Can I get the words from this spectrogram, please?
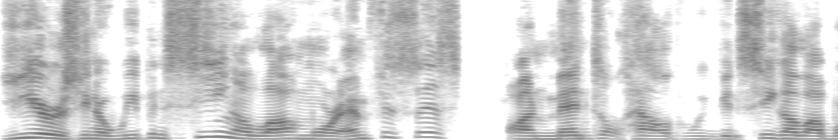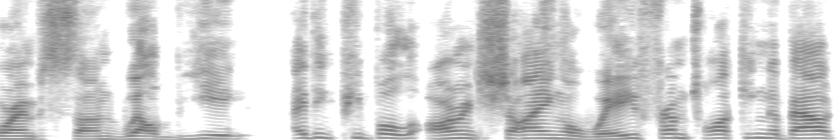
years, you know, we've been seeing a lot more emphasis on mental health. We've been seeing a lot more emphasis on well being. I think people aren't shying away from talking about,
